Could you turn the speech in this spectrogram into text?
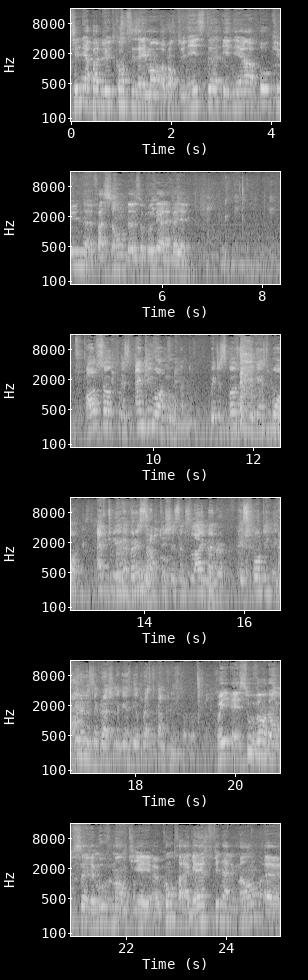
S'il n'y a pas de lutte contre ces éléments opportunistes, il n'y a aucune façon de s'opposer à l'impérialisme. Also, this anti-war movement, which is supposed to be against war, actually in a very surreptitious and sly manner is supporting imperialist aggression against the oppressed countries. Oui, et souvent donc le mouvement qui est euh, contre la guerre, finalement, euh,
